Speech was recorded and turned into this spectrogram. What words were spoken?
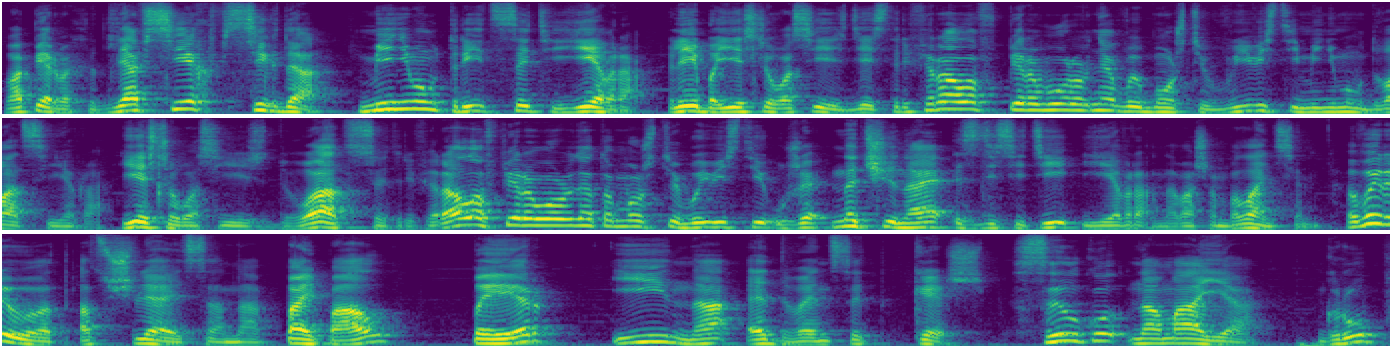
Во-первых, для всех всегда минимум 30 евро. Либо если у вас есть 10 рефералов первого уровня, вы можете вывести минимум 20 евро. Если у вас есть 20 рефералов первого уровня, то можете вывести уже начиная с 10 евро на вашем балансе. Вывод осуществляется на PayPal, Payer и на Advanced Cash. Ссылку на моя групп,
